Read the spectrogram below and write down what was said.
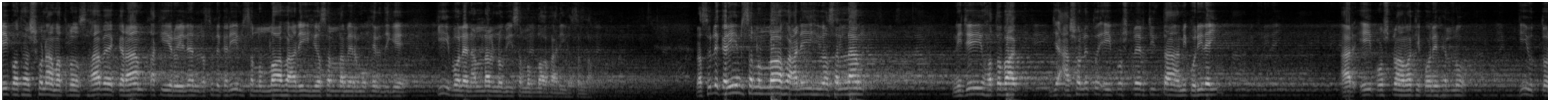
এই কথা শোনা মাত্র সাহাবে কেরাম তাকিয়ে রইলেন রসুল করিম সাল্লাহ আলী আসাল্লামের মুখের দিকে। কি বলেন আল্লাহর নবী সাল্লাহ আলী আসাল্লাম রসুল করিম সাল্লাহ আলহি আসাল্লাম নিজেই হতবাক যে আসলে তো এই প্রশ্নের চিন্তা আমি করি নাই। আর এই প্রশ্ন আমাকে করে ফেলল, কি উত্তর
